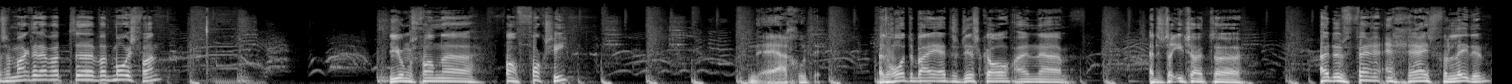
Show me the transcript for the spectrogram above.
Ze maakten daar wat, eh, wat moois van. De jongens van, eh, van Foxy. Ja, goed. Het hoort erbij, het is disco. En eh, het is er iets uit, uit een verre en grijs verleden.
